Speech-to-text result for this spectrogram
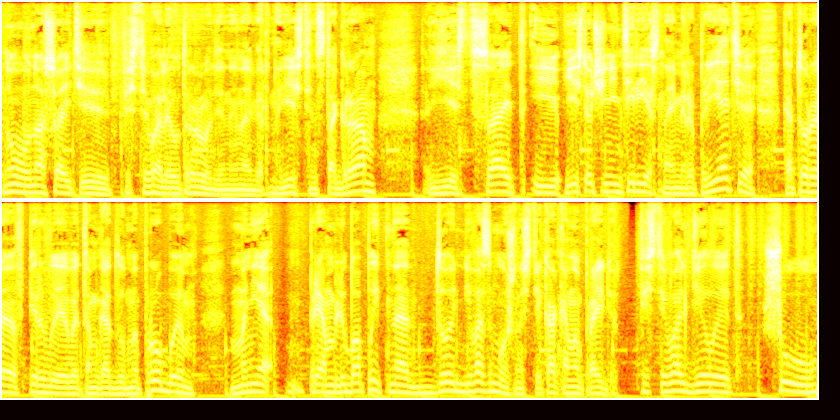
Ну, на сайте фестиваля «Утро Родины», наверное, есть Инстаграм, есть сайт и есть очень интересное мероприятие, которое впервые в этом году мы пробуем. Мне прям любопытно до невозможности, как оно пройдет. Фестиваль делает шоу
